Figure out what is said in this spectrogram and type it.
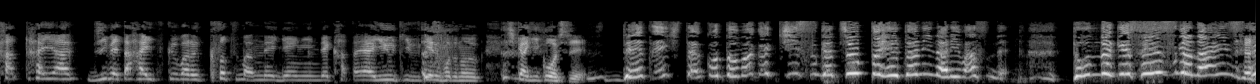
片や地べた這いつくばるクソつまんねえ芸人で片や勇気づけるほどの歯科技講師。出たか出てきた言葉がキスがちょっと下手になりますね。どんだけセンスがないんす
